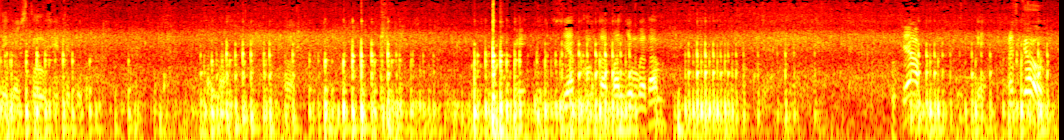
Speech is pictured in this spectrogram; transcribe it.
Situ tuh. Siap mata pancing Batam? Siap. Oke. Let's go.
